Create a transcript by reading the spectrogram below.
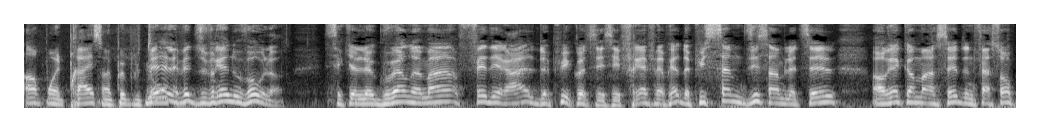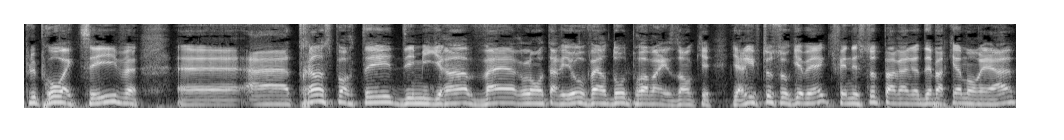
en point de presse un peu plus tôt. Mais elle avait du vrai nouveau, là. C'est que le gouvernement fédéral, depuis, écoute, c'est frais, frais, frais, depuis samedi, semble-t-il, aurait commencé d'une façon plus proactive euh, à transporter des migrants vers l'Ontario, vers d'autres provinces. Donc, ils arrivent tous au Québec, ils finissent tous par débarquer à Montréal,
